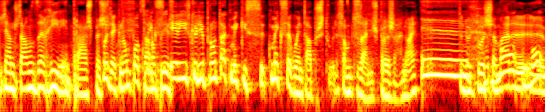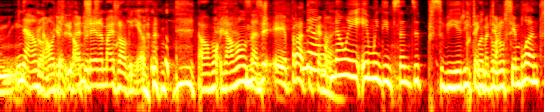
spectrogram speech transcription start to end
já nos estávamos a rir, entre aspas. Pois é, que não pode. Só não é que, Era isso que eu lhe ia perguntar: como é que, isso, como é que se aguenta a postura? São muitos anos para já, não é? Uh, não estou a chamar. Bom, bom, não, pronto, não, até na altura era mais novinha. Já há uns anos. É, é prática, não, não é? Não, é, é muito interessante perceber. Porque tem que manter há... um semblante.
